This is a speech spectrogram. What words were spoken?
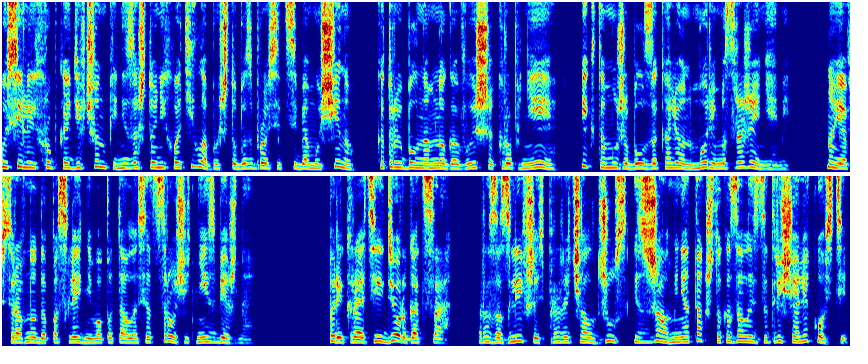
Усилий хрупкой девчонки ни за что не хватило бы, чтобы сбросить с себя мужчину, который был намного выше, крупнее и к тому же был закален морем и сражениями. Но я все равно до последнего пыталась отсрочить неизбежное. «Прекрати дергаться!» Разозлившись, прорычал Джуз и сжал меня так, что, казалось, затрещали кости.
